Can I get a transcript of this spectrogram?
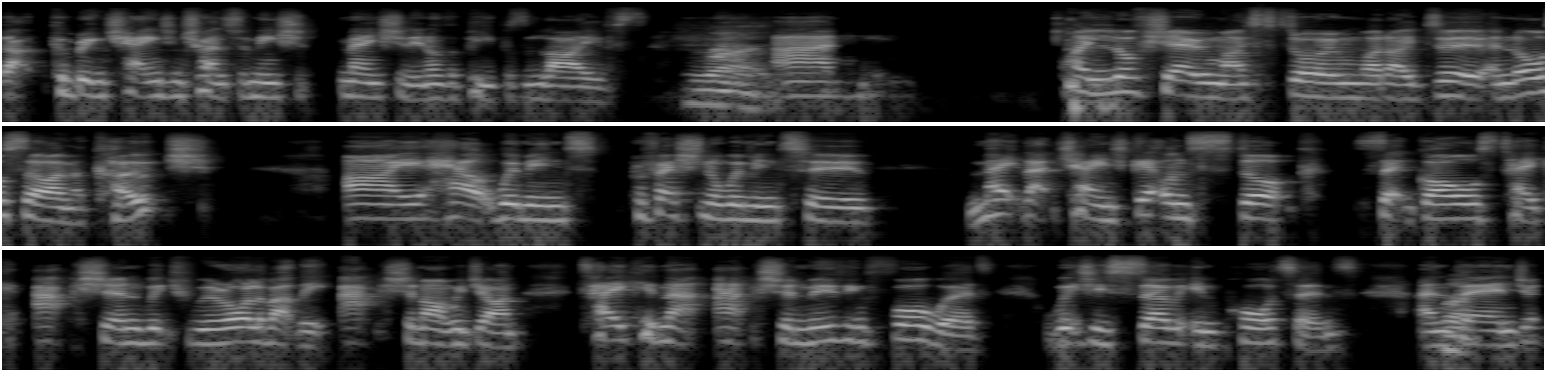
that can bring change and transformation in other people's lives. Right. And I love sharing my story and what I do. And also, I'm a coach. I help women, professional women, to make that change, get unstuck, set goals, take action, which we're all about the action, aren't we, John? Taking that action, moving forward, which is so important. And right. then just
